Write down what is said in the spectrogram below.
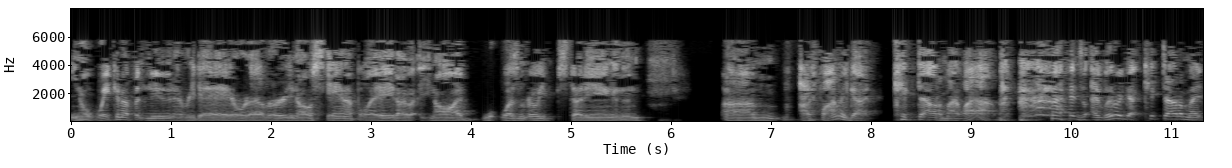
you know, waking up at noon every day or whatever, you know, staying up late. I, you know, I w- wasn't really studying. And then, um, I finally got kicked out of my lab. I literally got kicked out of my,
